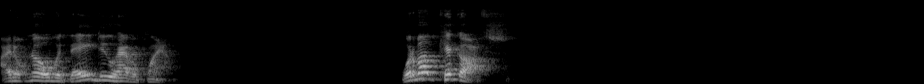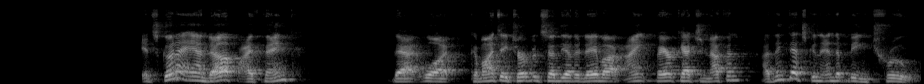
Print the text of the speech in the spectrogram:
I don't know, but they do have a plan. What about kickoffs? It's going to end up, I think, that what KaVontae Turpin said the other day about I ain't fair catching nothing. I think that's going to end up being true.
